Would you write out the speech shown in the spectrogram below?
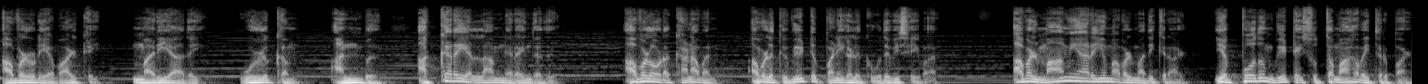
அவளுடைய வாழ்க்கை மரியாதை ஒழுக்கம் அன்பு அக்கறையெல்லாம் நிறைந்தது. அவளோட கணவன் அவளுக்கு வீட்டுப் பணிகளுக்கு உதவி செய்வார். அவள் மாமியாரையும் அவள் மதிக்கிறாள். எப்போதும் வீட்டை சுத்தமாக வைத்திருப்பாள்.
